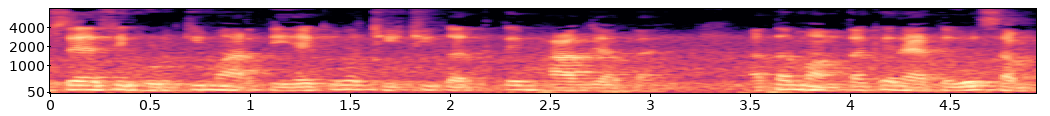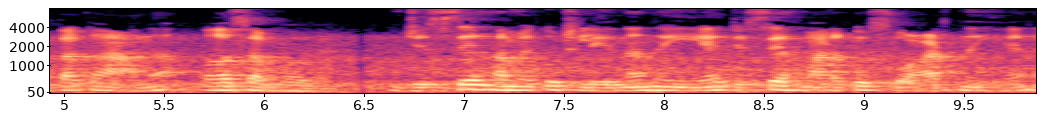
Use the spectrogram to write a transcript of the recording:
उसे ऐसी घुड़की मारती है कि वह चीची करते भाग जाता है। अतः ममता के रहते हुए समता का आना असंभव है, जिससे हमें कुछ लेना नहीं है, जिससे हमारा कोई स्वार्थ नहीं है।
